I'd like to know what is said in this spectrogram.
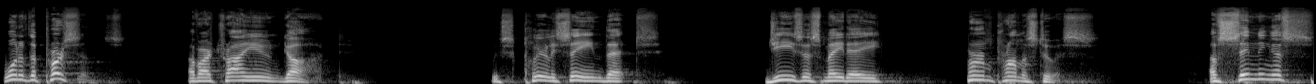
one of the persons of our triune God. We've clearly seen that Jesus made a firm promise to us of sending us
